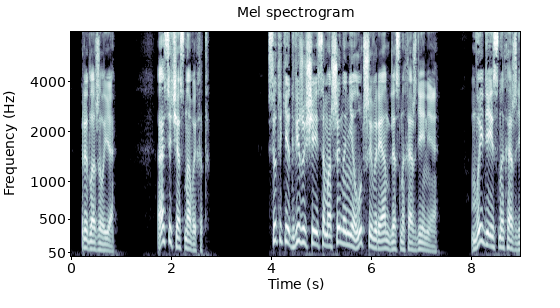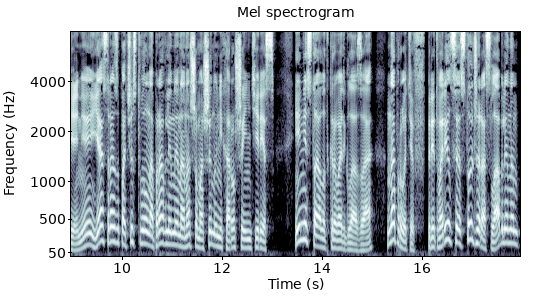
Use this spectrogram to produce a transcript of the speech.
— предложил я. А сейчас на выход. Все-таки движущаяся машина не лучший вариант для снахождения — Выйдя из нахождения, я сразу почувствовал направленный на нашу машину нехороший интерес и не стал открывать глаза, напротив, притворился столь же расслабленным,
